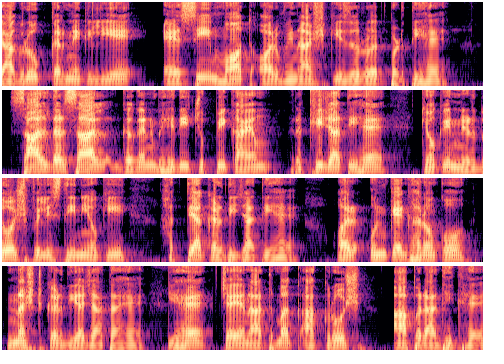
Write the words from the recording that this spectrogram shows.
जागरूक करने के लिए ऐसी मौत और विनाश की ज़रूरत पड़ती है साल दर साल गगनभेदी चुप्पी कायम रखी जाती है, क्योंकि निर्दोष फिलिस्तीनियों की हत्या कर दी जाती है और उनके घरों को नष्ट कर दिया जाता है। यह चयनात्मक आक्रोश आपराधिक है।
